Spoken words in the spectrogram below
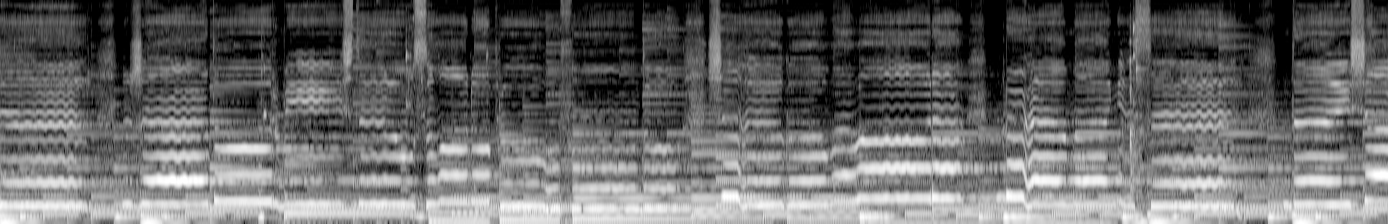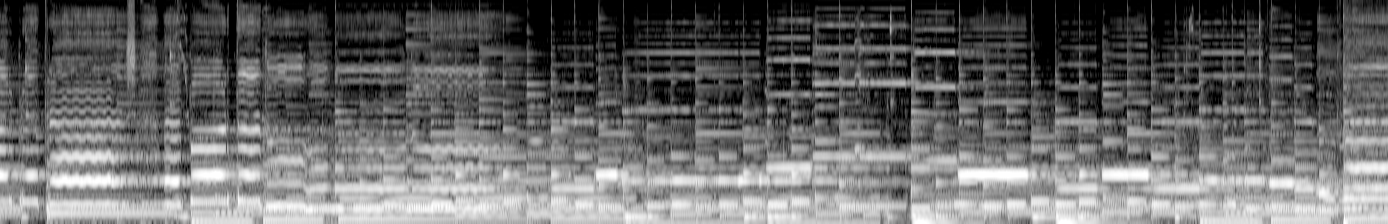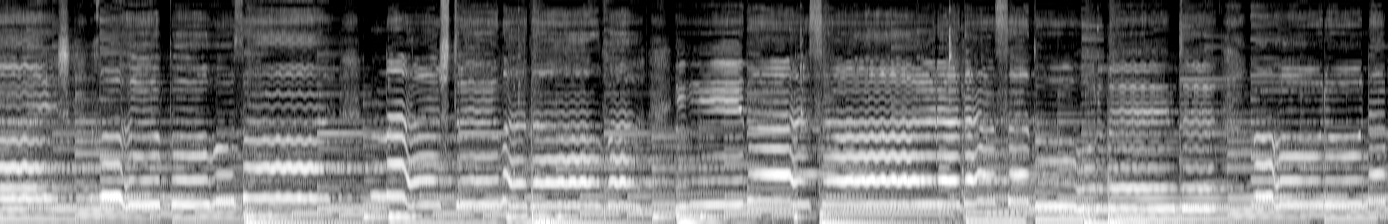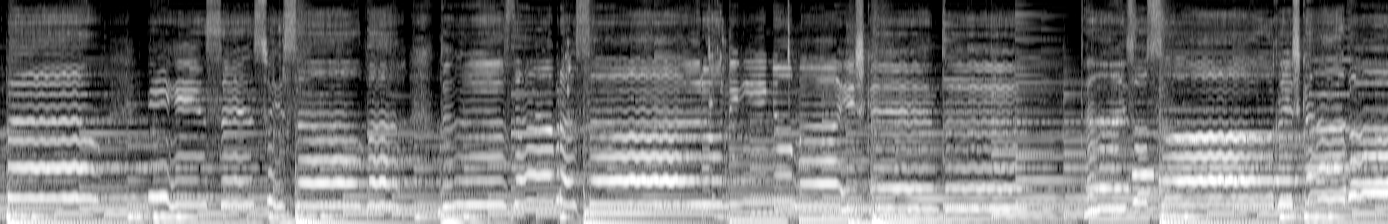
nascer já dormiste um sono profundo. Chegou a hora da amanhecer. pecado.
